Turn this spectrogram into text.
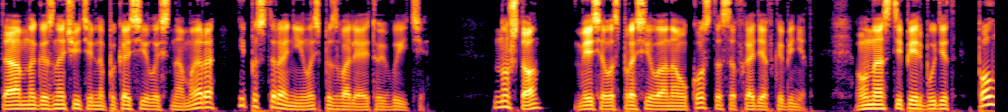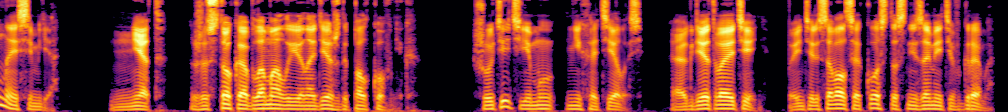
Та многозначительно покосилась на мэра и посторонилась, позволяя той выйти. «Ну что?» — весело спросила она у Костаса, входя в кабинет. «У нас теперь будет полная семья?» «Нет», — жестоко обломал ее надежды полковник. Шутить ему не хотелось. «А где твоя тень?» — поинтересовался Костас, не заметив Грэма.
